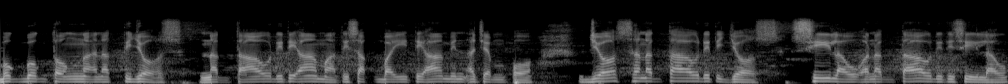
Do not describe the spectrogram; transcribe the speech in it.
bugbog tong nga anak ti Diyos, nagtao di ama, ti sakbay ti amin a tiyempo, Diyos sa nagtao di ti Diyos, silaw a nagtao di silaw,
